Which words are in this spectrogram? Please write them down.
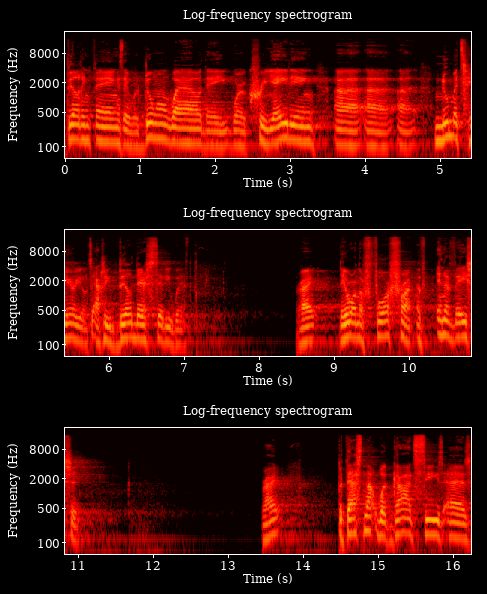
building things, they were doing well, they were creating uh, uh, uh, new material to actually build their city with. Right? They were on the forefront of innovation. Right? But that's not what God sees as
